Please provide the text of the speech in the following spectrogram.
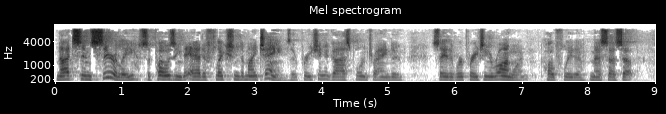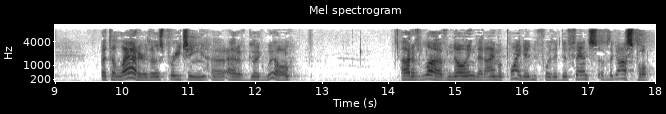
Not sincerely supposing to add affliction to my chains. They're preaching a gospel and trying to say that we're preaching a wrong one, hopefully to mess us up. But the latter, those preaching uh, out of goodwill, out of love, knowing that I'm appointed for the defense of the gospel.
